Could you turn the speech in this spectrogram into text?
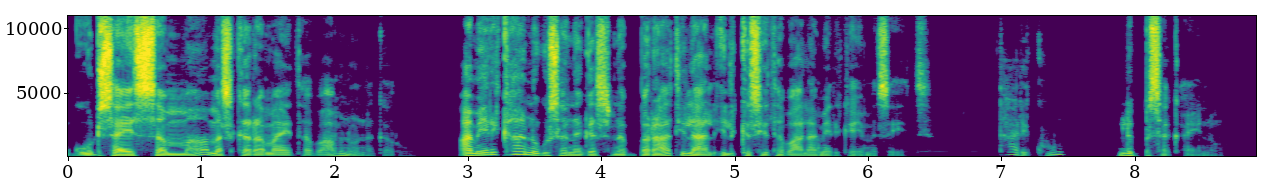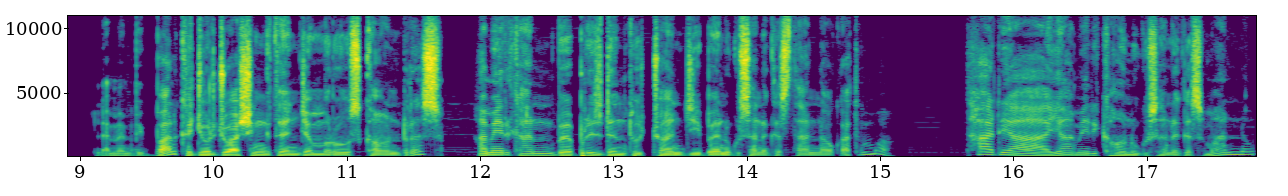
ጉድ ሳይሰማ መስከረም አይጠባም ነው ነገሩ። አሜሪካ ንጉሠ ነገሥት ነበራት ይላል ኢልክስ የተባለ አሜሪካዊ መጽሔት። ታሪኩ ልብ ሰቃይ ነው። ለምን ቢባል ከጆርጅ ዋሽንግተን ጀምሮ እስካሁን ድረስ አሜሪካንን በፕሬዝደንቶቿ እንጂ በንጉሠ ነገሥት አናውቃትማ። ታዲያ የአሜሪካው ንጉሠ ነገሥት ማን ነው?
